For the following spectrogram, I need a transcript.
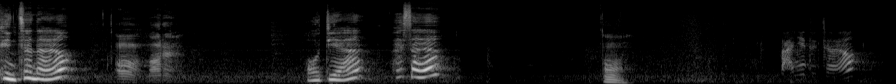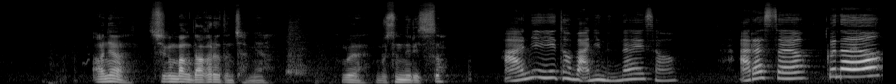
괜찮아요? 어 말해. 어디야? 회사야? 어. 많이 늦어요? 아니야 지금 막 나가려던 참이야. 왜 무슨 일 있어? 아니, 더 많이 늦나 해서. 알았어요. 끊어요.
